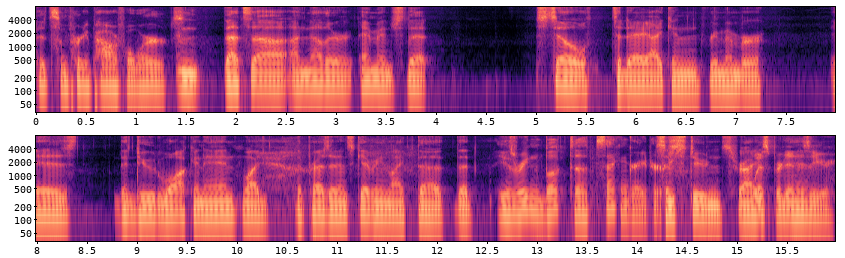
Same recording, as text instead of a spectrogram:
it's some pretty powerful words. And that's uh, another image that still today I can remember is the dude walking in while the president's giving like the, the He was reading a book to second graders. some students, right? Whispered in his ear.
